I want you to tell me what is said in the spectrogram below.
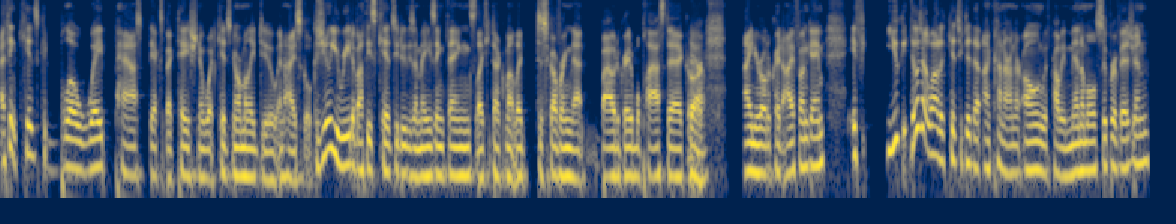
I think kids could blow way past the expectation of what kids normally do in high school. Because you know, you read about these kids who do these amazing things, like you talk about, like discovering that biodegradable plastic or Yeah. nine-year-old to create an iPhone game. If you, those are a lot of kids who did that on kind of on their own with probably minimal supervision.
